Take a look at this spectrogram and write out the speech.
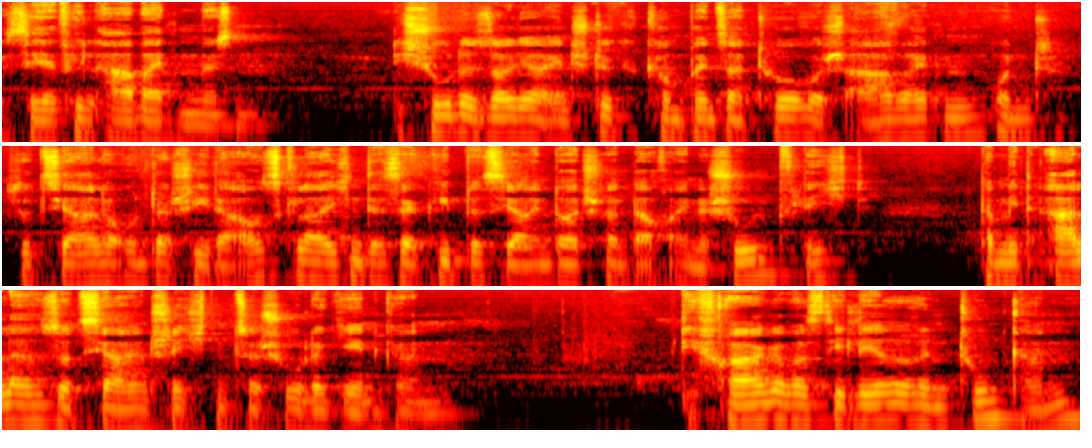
sehr viel arbeiten müssen. Die Schule soll ja ein Stück kompensatorisch arbeiten und soziale Unterschiede ausgleichen. Deshalb gibt es ja in Deutschland auch eine Schulpflicht, damit alle sozialen Schichten zur Schule gehen können. Die Frage, was die Lehrerin tun kann,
